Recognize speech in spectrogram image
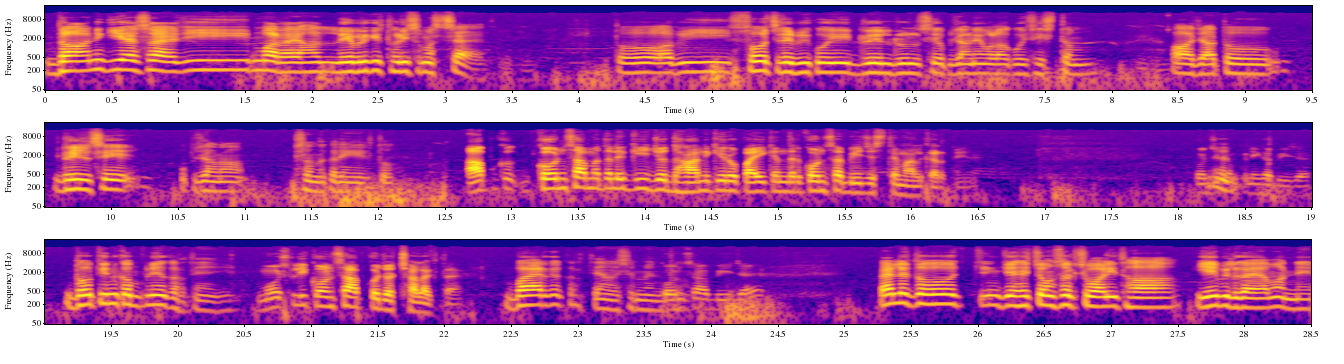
धान की ऐसा है जी हमारा यहाँ लेबर की थोड़ी समस्या है। तो अभी सोच रहे भी कोई ड्रिल ड्रिल से उपजाने वाला कोई सिस्टम आ जा तो ड्रिल से उपजाना पसंद करेंगे तो। आप कौन सा मतलब कि जो धान की रोपाई के अंदर कौन सा बीज इस्तेमाल करते हैं? कौन सी कंपनी का बीज है? दो तीन कंपनियाँ करते हैं जी। मोस्टली कौन सा आपको जो अच्छा लगता है? बाहर का करते हैं वैसे मैंने कौन तो। सा बीज है? पहले तो जो है चौंसठ चौवाली था, ये भी लगाया मैंने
